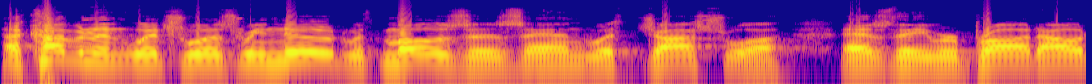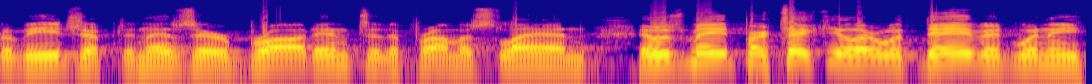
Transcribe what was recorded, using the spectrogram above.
A covenant which was renewed with Moses and with Joshua as they were brought out of Egypt and as they were brought into the promised land. It was made particular with David when he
